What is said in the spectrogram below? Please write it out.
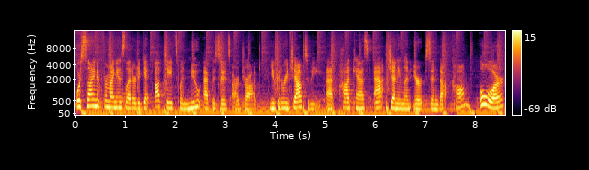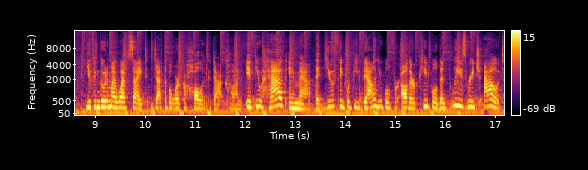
or sign up for my newsletter to get updates when new episodes are dropped. You can reach out to me at podcast at jennylynnerickson.com, or you can go to my website, deathofaworkaholic.com. If you have a map that you think would be valuable for other people, then please reach out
